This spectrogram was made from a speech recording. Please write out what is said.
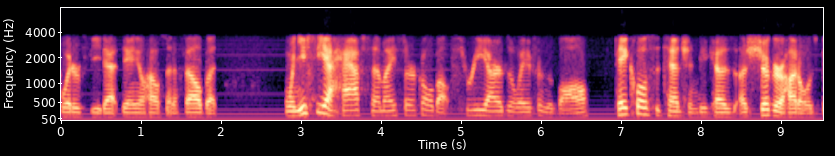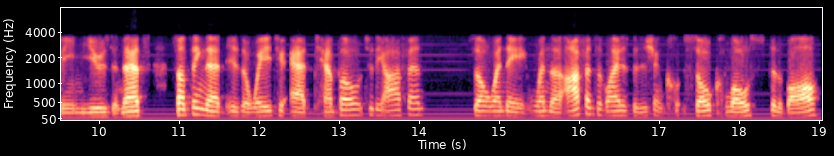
Twitter feed at Daniel House NFL. But when you see a half semicircle about three yards away from the ball, pay close attention because a sugar huddle is being used, and that's something that is a way to add tempo to the offense. So when they when the offensive line is positioned cl- so close to the ball,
